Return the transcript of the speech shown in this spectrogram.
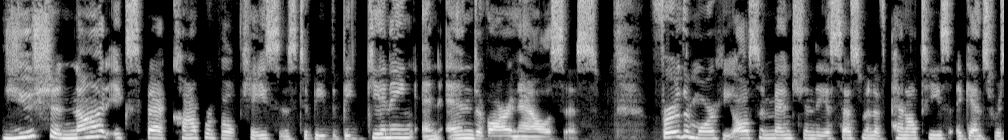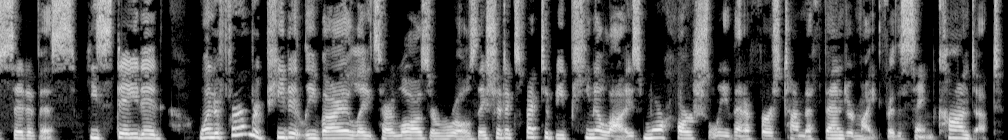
you should not expect comparable cases to be the beginning and end of our analysis. Furthermore, he also mentioned the assessment of penalties against recidivists. He stated, when a firm repeatedly violates our laws or rules, they should expect to be penalized more harshly than a first time offender might for the same conduct.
